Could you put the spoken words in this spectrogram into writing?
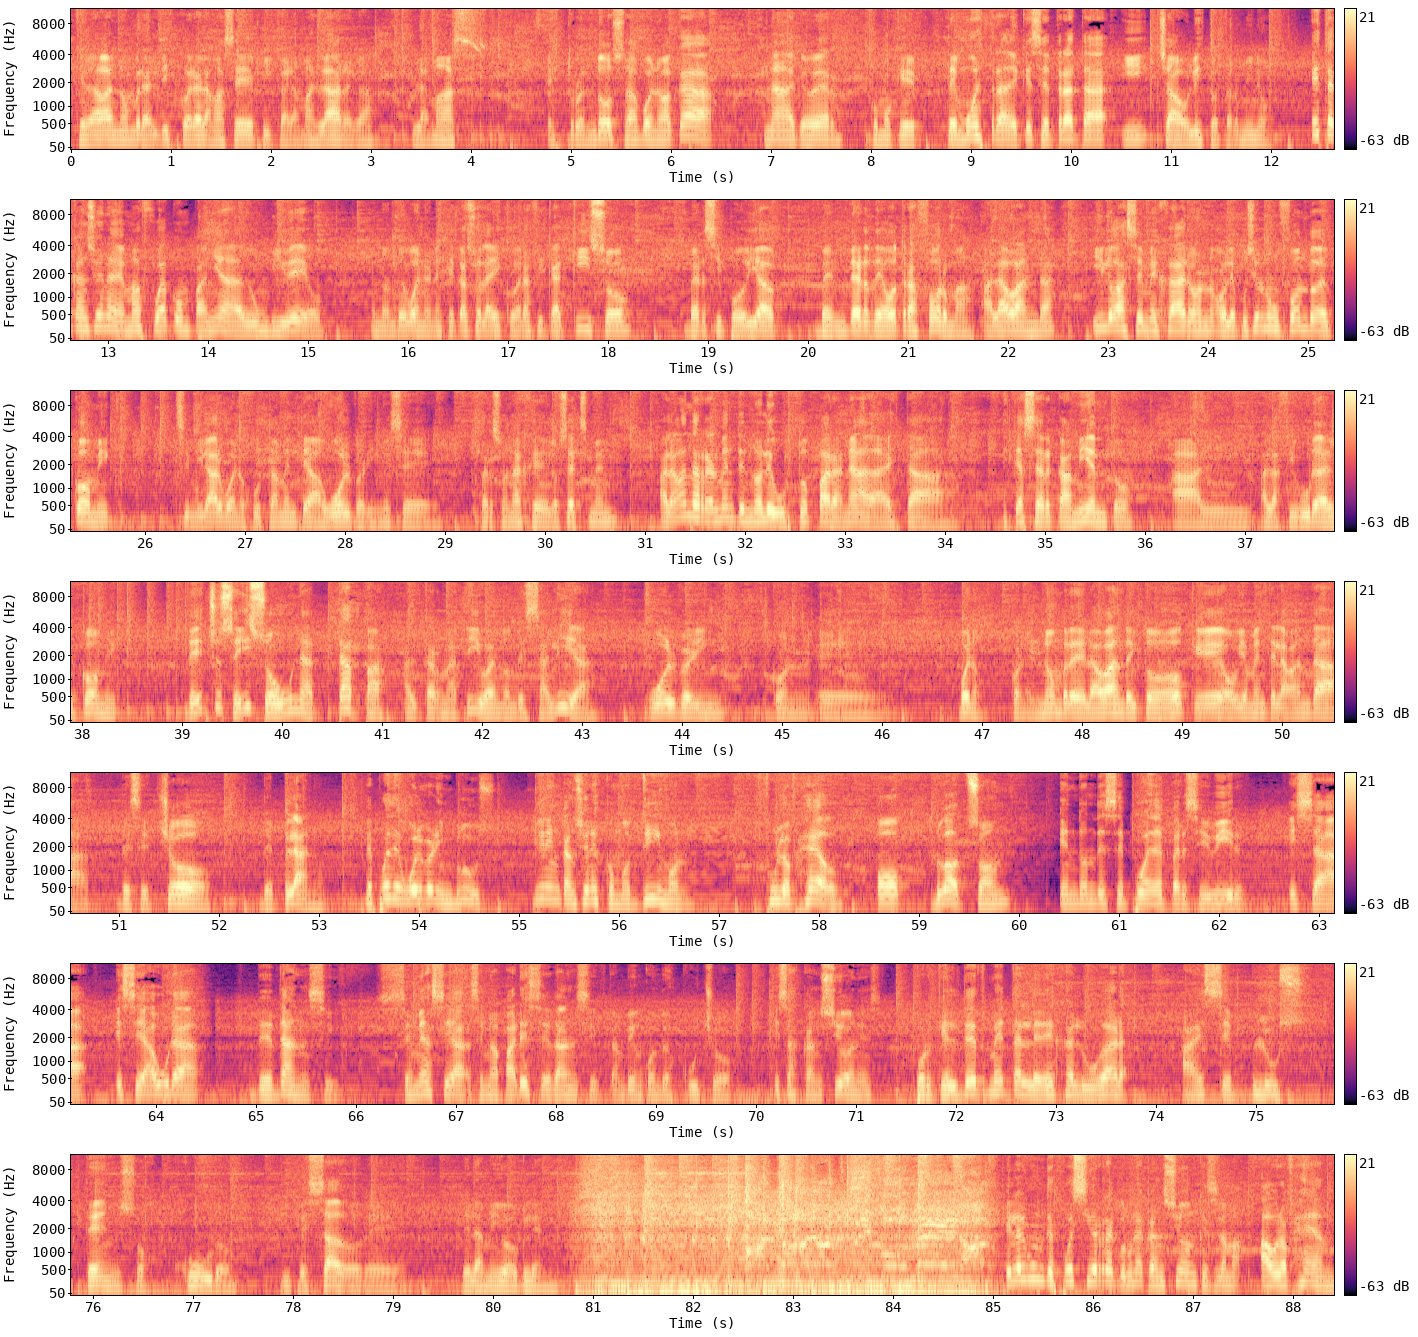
que daba nombre al disco era la más épica, la más larga, la más estruendosa. Bueno, acá nada que ver, como que te muestra de qué se trata y chao, listo, terminó. Esta canción además fue acompañada de un video en donde, bueno, en este caso la discográfica quiso ver si podía vender de otra forma a la banda y lo asemejaron o le pusieron un fondo de cómic similar, bueno, justamente a Wolverine, ese personaje de los X-Men. A la banda realmente no le gustó para nada esta, este acercamiento a la figura del cómic. De hecho se hizo una tapa alternativa en donde salía Wolverine con, eh, bueno, con el nombre de la banda y todo, que obviamente la banda desechó de plano. Después de Wolverine Blues, vienen canciones como Demon, Full of Hell o Blood Song, en donde se puede percibir esa, ese aura de Danzig. Se me, hace, se me aparece Danzig también cuando escucho esas canciones, porque el death metal le deja lugar a ese blues denso, oscuro y pesado de, del amigo Glenn. El álbum después cierra con una canción que se llama Out of Hand,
